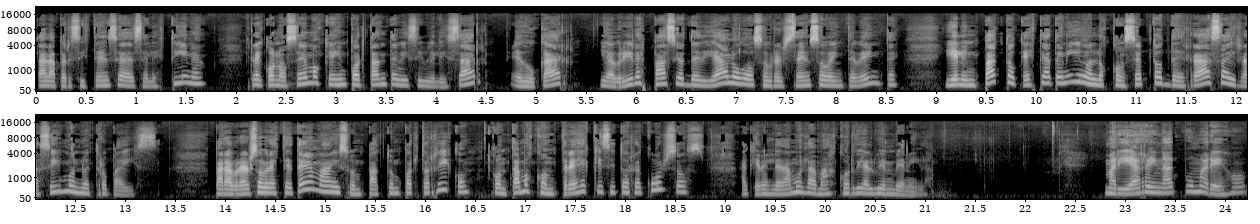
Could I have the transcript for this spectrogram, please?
a la persistencia de Celestina, reconocemos que es importante visibilizar, educar y abrir espacios de diálogo sobre el Censo 2020 y el impacto que éste ha tenido en los conceptos de raza y racismo en nuestro país. Para hablar sobre este tema y su impacto en Puerto Rico, contamos con tres exquisitos recursos a quienes le damos la más cordial bienvenida. María Reinat Pumarejo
